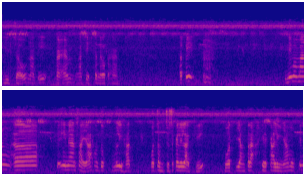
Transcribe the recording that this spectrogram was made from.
hijau nanti PM ngasih channel PM tapi ini memang eh, keinginan saya untuk melihat pocong hijau sekali lagi. Buat yang terakhir kalinya mungkin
